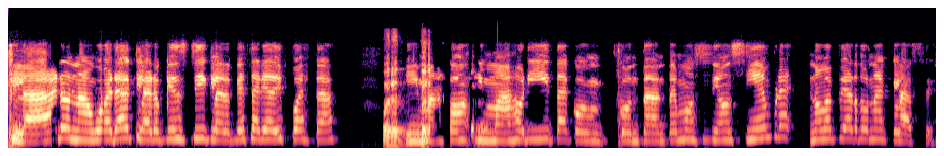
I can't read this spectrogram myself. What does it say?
Claro, Nahuara, claro que sí, claro que estaría dispuesta. Pero, y, pero, más con, y, más ahorita con, con, tanta emoción, siempre no me pierdo una clase.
